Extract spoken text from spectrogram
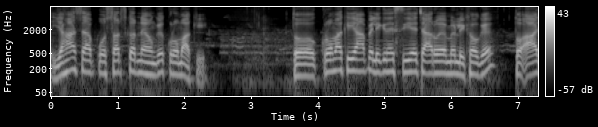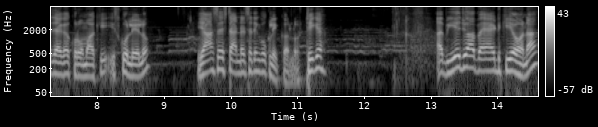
यहाँ से आपको सर्च करने होंगे क्रोमा की तो क्रोमा की यहाँ पे लिखने C H R O M लिखोगे तो आ जाएगा क्रोमा की इसको ले लो। यहाँ से स्टैंडर्ड सेटिंग को क्लिक कर लो, ठीक है? अब ये जो आप ऐड किए हो ना,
